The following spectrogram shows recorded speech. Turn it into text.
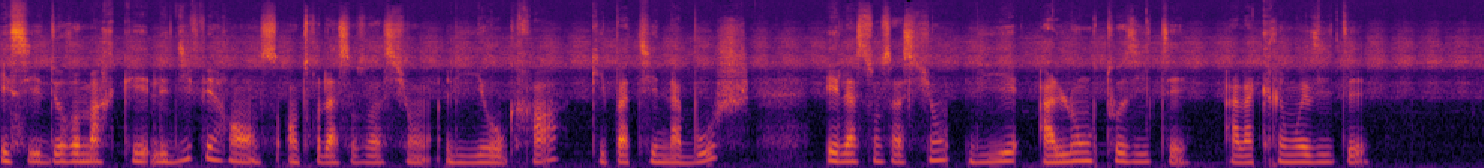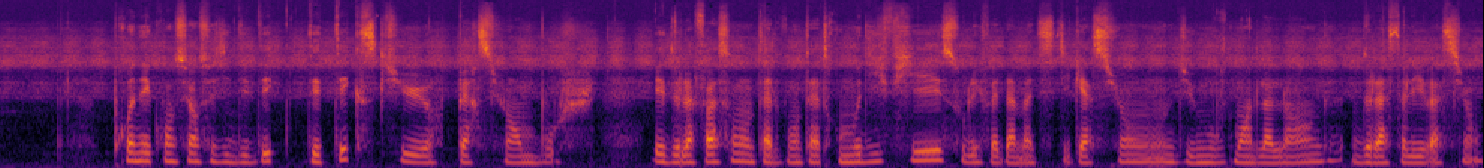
Essayez de remarquer les différences entre la sensation liée au gras qui patine la bouche et la sensation liée à l'onctosité, à la crémosité. Prenez conscience aussi des textures perçues en bouche et de la façon dont elles vont être modifiées sous l'effet de la mastication, du mouvement de la langue, de la salivation.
